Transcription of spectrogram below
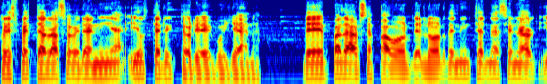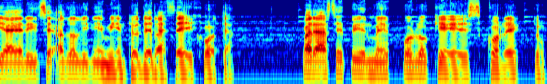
respetar la soberanía y el territorio de Guyana. Debe pararse a favor del orden internacional y adherirse a los lineamientos de la CIJ. Pararse firme por lo que es correcto,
